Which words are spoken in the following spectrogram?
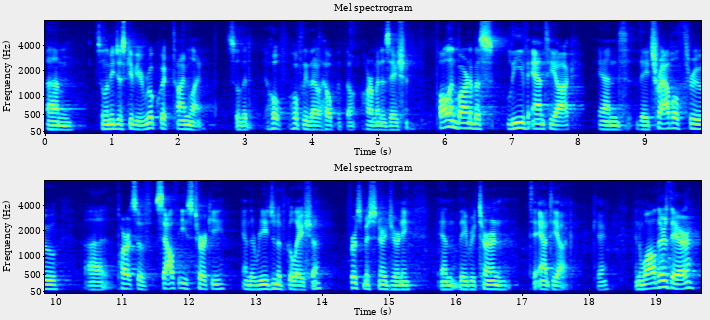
um, so let me just give you a real quick timeline so that ho- hopefully that'll help with the harmonization. Paul and Barnabas leave Antioch and they travel through uh, parts of southeast Turkey and the region of Galatia, first missionary journey, and they return to Antioch. Okay? And while they're there,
